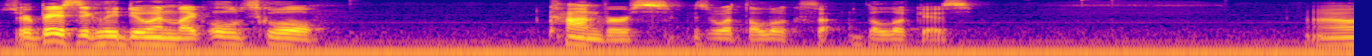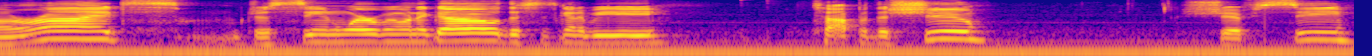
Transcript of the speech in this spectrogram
So they're basically doing like old school Converse is what the look the look is. All right, just seeing where we want to go. This is going to be top of the shoe. Shift C.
